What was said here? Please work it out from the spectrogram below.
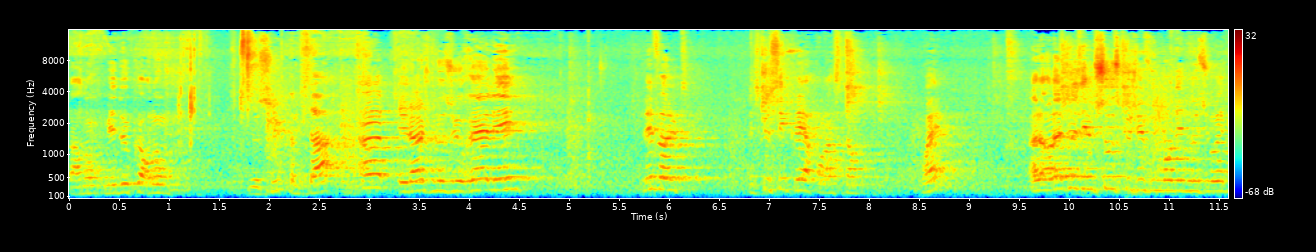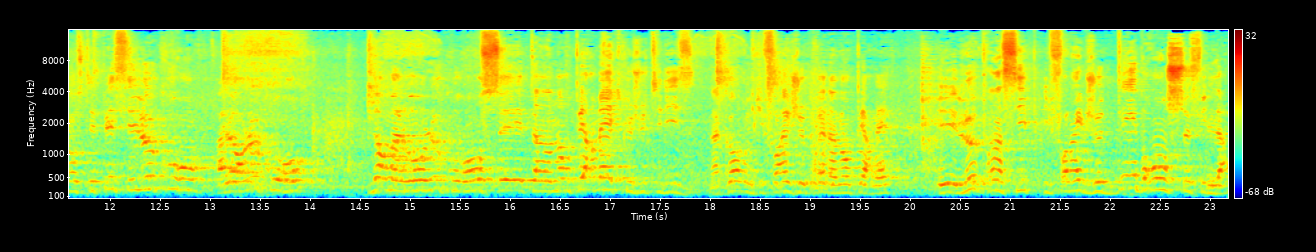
pardon, mes deux cordons dessus, comme ça. Hop, et là je mesurerai les, les volts. Est-ce que c'est clair pour l'instant Ouais Alors la deuxième chose que je vais vous demander de mesurer dans ce TP, c'est le courant. Alors le courant, normalement le courant c'est un ampère-mètre que j'utilise. D'accord Donc il faudrait que je prenne un ampère-mètre. Et le principe, il faudrait que je débranche ce fil-là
